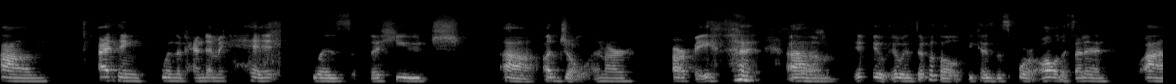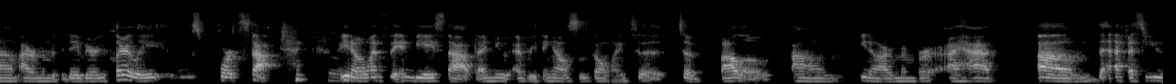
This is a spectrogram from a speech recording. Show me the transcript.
Um i think when the pandemic hit was a huge uh a jolt in our our faith. um, it, it, was difficult because the sport, all of a sudden, um, I remember the day very clearly. Sports stopped. you know, once the NBA stopped, I knew everything else was going to to follow. Um, you know, I remember I had um the FSU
